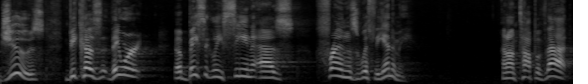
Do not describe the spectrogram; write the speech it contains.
Jews, because they were uh, basically seen as friends with the enemy. And on top of that,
